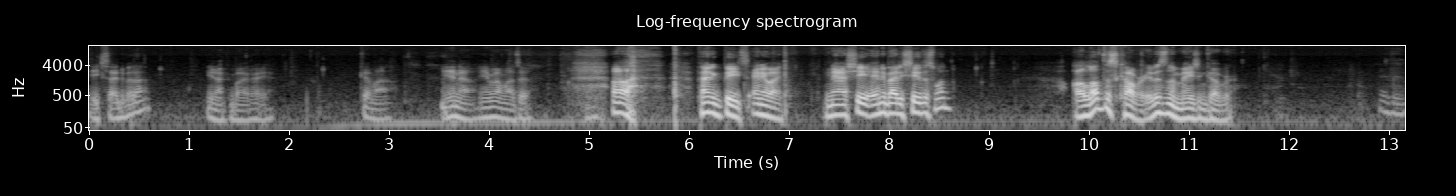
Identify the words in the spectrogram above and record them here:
You excited about that? You're not gonna buy it, are you? Come on. You know, you might want to. Uh, Panic Beats. Anyway, Naschy. Anybody see this one? I love this cover. It is an amazing cover. Is it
